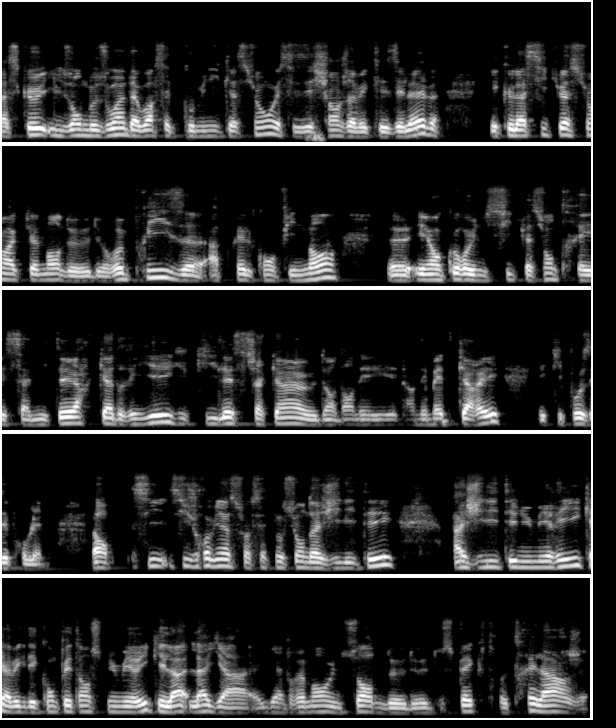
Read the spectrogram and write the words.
parce qu'ils ont besoin d'avoir cette communication et ces échanges avec les élèves, et que la situation actuellement de, reprise après le confinement euh, est encore une situation très sanitaire, quadrillée, qui laisse chacun euh, dans, des, mètres carrés et qui pose des problèmes. Alors, si, je reviens sur cette notion d'agilité, agilité numérique avec des compétences numériques, et là, il y a, vraiment une sorte de, spectre très large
